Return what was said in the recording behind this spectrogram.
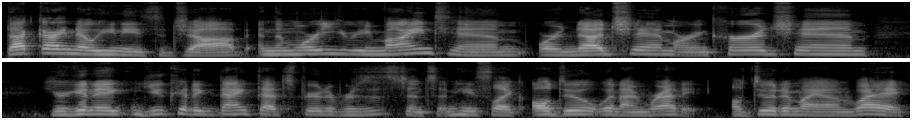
That guy know he needs a job. And the more you remind him or nudge him or encourage him." You're gonna you could ignite that spirit of resistance and he's like, I'll do it when I'm ready. I'll do it in my own way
